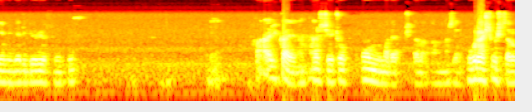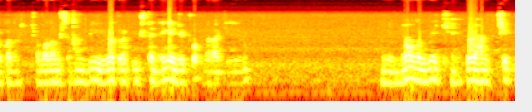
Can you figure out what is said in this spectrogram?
Gemileri görüyorsunuzdur. Harika ya. Her şey çok 10 numara yapmışlar adamlar. Yani uğraşmışlar o kadar. Çabalamışlar. Hani bir Euro Truck 3'te ne gelecek çok merak ediyorum. Hani ne olabilir ki? Böyle hani çift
